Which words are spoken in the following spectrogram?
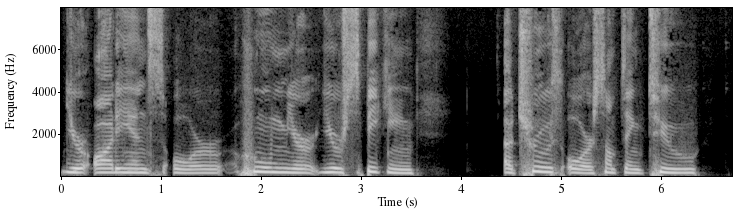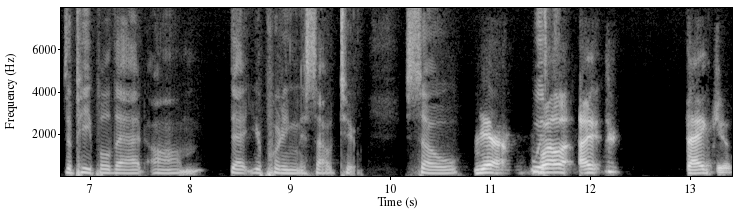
your audience or whom you're you're speaking a truth or something to the people that um that you're putting this out to. So Yeah. With- well, I thank you.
